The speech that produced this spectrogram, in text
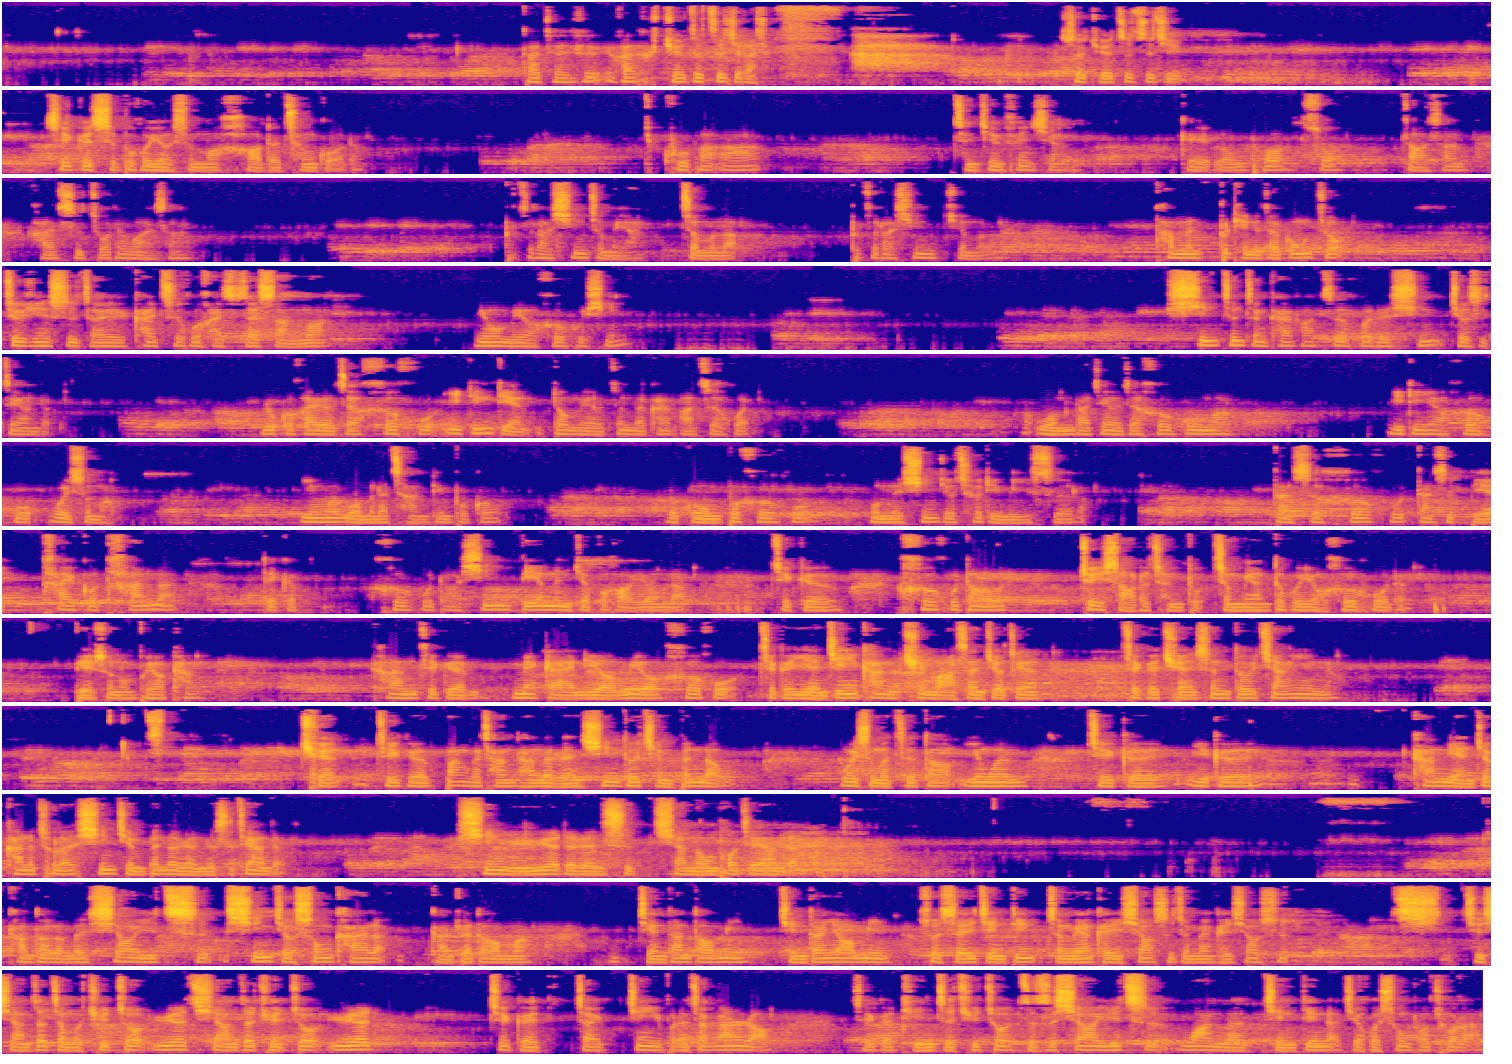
大家是还觉知自己了，啊，是觉知自己，这个是不会有什么好的成果的。库巴阿曾经分享给龙婆说，早上还是昨天晚上，不知道心怎么样，怎么了？不知道心怎么了？他们不停的在工作，究竟是在开智慧还是在散乱？因为没有呵护心，心真正开发智慧的心就是这样的。如果还有在呵护一丁点，都没有真的开发智慧。我们大家有在呵护吗？一定要呵护，为什么？因为我们的禅定不够。如果我们不呵护，我们的心就彻底迷失了。但是呵护，但是别太过贪婪，这个。呵护到心憋闷就不好用了，这个呵护到最少的程度，怎么样都会有呵护的。别说了，不要看，看这个没改，你有没有呵护？这个眼睛一看去，马上就这样，这个全身都僵硬了。全这个半个禅堂的人心都紧绷了，为什么知道？因为这个一个看脸就看得出来，心紧绷的人都是这样的。心愉悦的人是像龙婆这样的，看到了没？笑一次，心就松开了，感觉到吗？简单到命，简单要命。说谁紧盯，怎么样可以消失？怎么样可以消失？就想着怎么去做，越想着去做，越这个在进一步的在干扰，这个停止去做，只是笑一次，忘了紧盯了，就会松脱出来。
